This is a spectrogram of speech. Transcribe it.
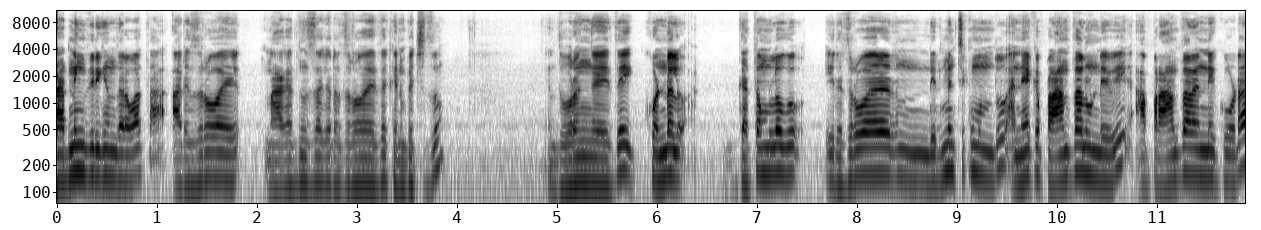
టర్నింగ్ తిరిగిన తర్వాత ఆ రిజర్వాయర్ నాగార్జున సాగర్ రిజర్వాయర్ అయితే కనిపించదు. దూరంగా అయితే కొండలు గతంలో ఈ రిజర్వాయర్ నిర్మించక ముందు అనేక ప్రాంతాలు ఉండేవి. ఆ ప్రాంతాలన్నీ కూడా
